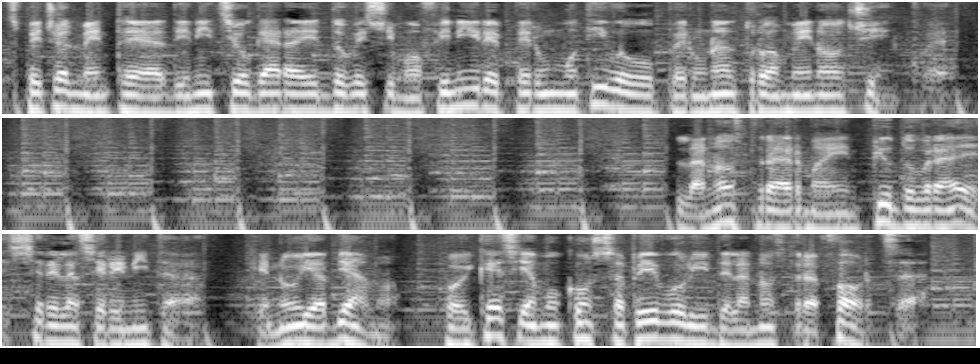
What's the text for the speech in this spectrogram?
specialmente ad inizio gara e dovessimo finire per un motivo o per un altro a meno 5. La nostra arma in più dovrà essere la serenità, che noi abbiamo, poiché siamo consapevoli della nostra forza.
